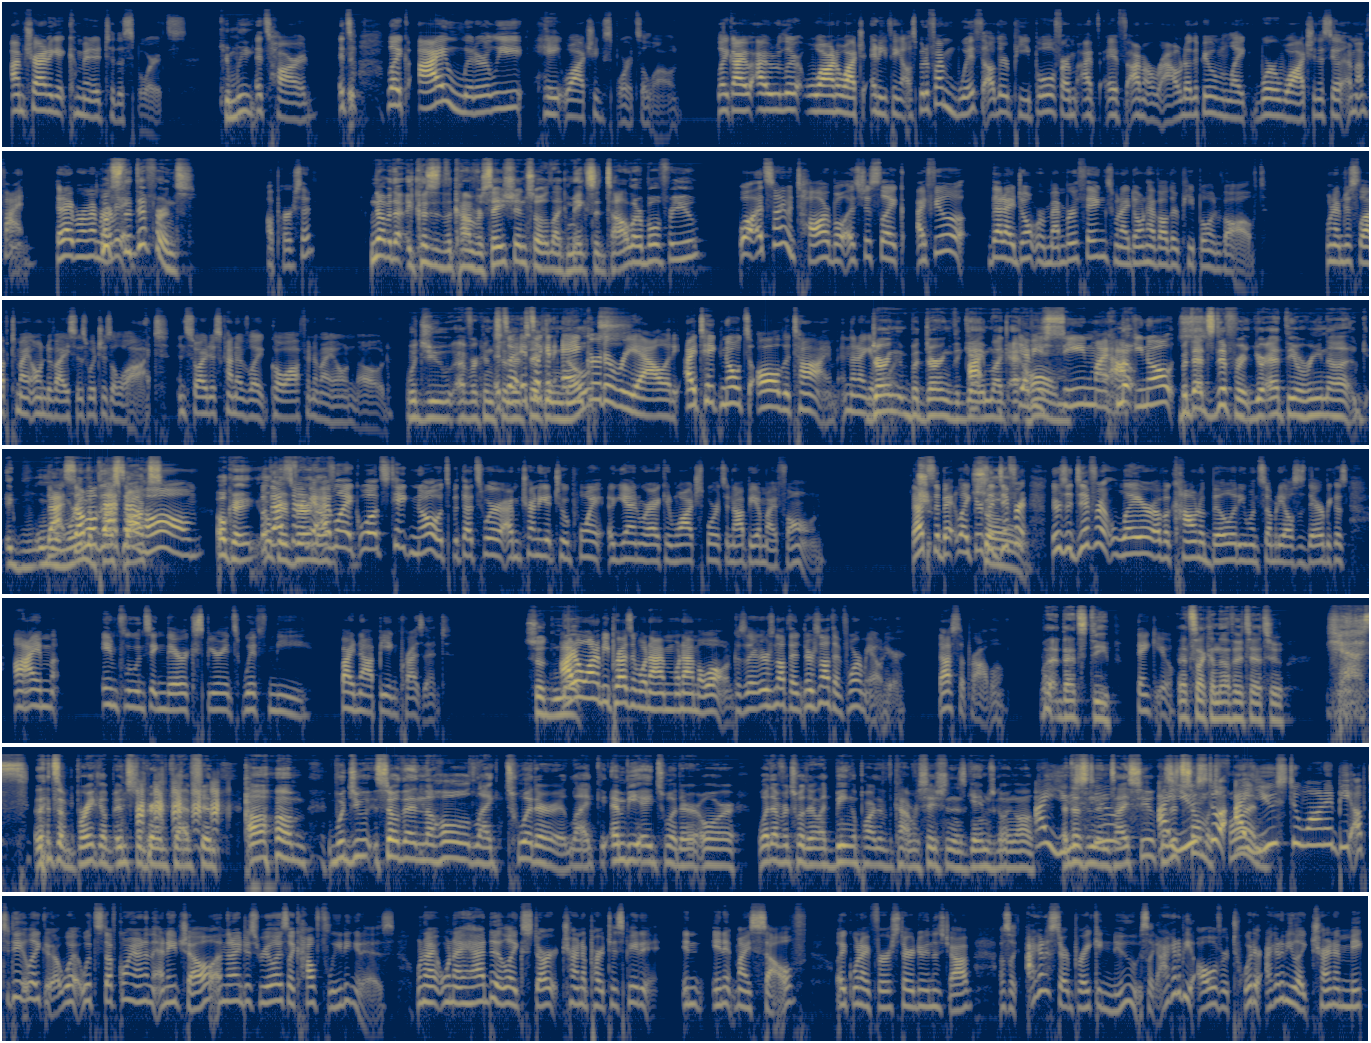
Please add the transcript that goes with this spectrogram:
I'm trying to get committed to the sports. can we? It's hard. It's like I literally hate watching sports alone. Like I, I want to watch anything else. But if I'm with other people, if I'm if, if I'm around other people, I'm like we're watching this together. I'm, I'm fine. Did I remember What's everything? the difference? a person? No, but that, because of the conversation, so it like makes it tolerable for you. Well, it's not even tolerable. It's just like I feel that I don't remember things when I don't have other people involved. When I'm just left to my own devices, which is a lot, and so I just kind of like go off into my own mode. Would you ever It's consider like it's like an anchor to reality. I take notes all the time, and then I get during, bored. but during the I- game, like at have home. you seen my No, hockey notes? But that's different. You're at the arena. Eh, that some of that's press at home. Okay, But okay, that's fair I enough. I'm like, well, it's take notes, but that's where I'm trying to get to a point again where I can watch sports and not be on my phone. That's the bit. Like, there's so- a different there's a different layer of accountability when somebody else is there because I'm influencing their experience with me by not being present. so no, I don't want to be present when I'm when I'm alone because there's nothing there's nothing for me out here. That's the problem. Well, That's deep. Thank you. That's like another tattoo. Yes. That's a breakup Instagram caption. Um, would you? So then the whole like Twitter, like NBA Twitter or whatever Twitter, like being a part of the conversation as games going on. I used that doesn't to. entice you I because it's used so much to. fun. I used to want to be up to date, like uh, with, with stuff going on in the NHL, and then I just realized like how fleeting it is. When I when I had to like start trying to participate in in it myself. Like when I first started doing this job, I was like, I gotta start breaking news. Like I gotta be all over Twitter. I gotta be like trying to make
